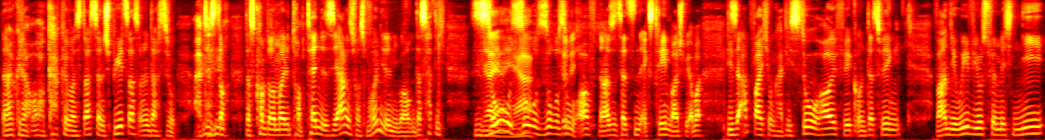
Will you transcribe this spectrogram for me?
dann habe ich gedacht, oh Kacke, was ist das denn? Spielst das? Und dann dachte ich so, ah, das ist doch, das kommt doch in meine Top 10 des Jahres. Was wollen die denn überhaupt? Und das hatte ich so, Ja, ja, ja. so, so, so Natürlich. oft. Ne? Also das ist jetzt ein Extrembeispiel, aber diese Abweichung hatte ich so häufig und deswegen waren die Reviews für mich nie,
